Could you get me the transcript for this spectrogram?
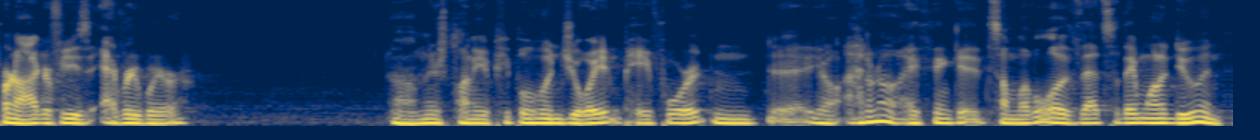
pornography is everywhere. Um, there's plenty of people who enjoy it and pay for it, and uh, you know I don't know. I think at some level, if that's what they want to do, and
